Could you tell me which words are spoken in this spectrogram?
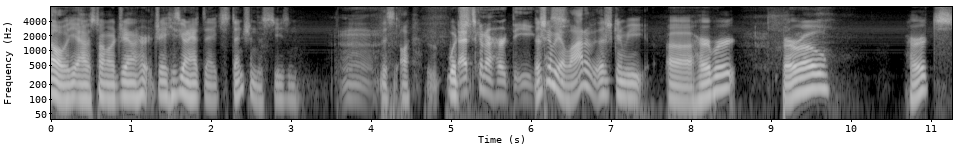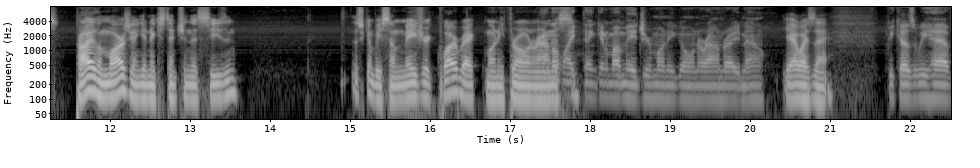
Oh yeah, I was talking about Jalen Hurts. Jay, he's gonna have to extension this season. Mm. This, uh, which That's gonna hurt the Eagles. there's gonna be a lot of. There's gonna be uh Herbert, Burrow, Hurts. Probably Lamar's gonna get an extension this season. There's gonna be some major quarterback money thrown around. I don't this. like thinking about major money going around right now yeah, why's that? because we have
